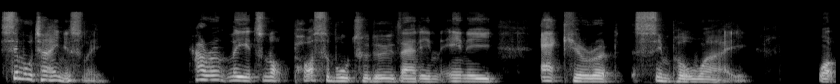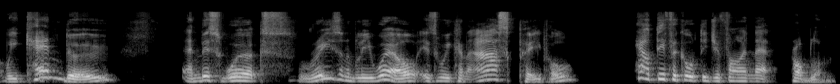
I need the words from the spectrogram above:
simultaneously. Currently, it's not possible to do that in any accurate, simple way. What we can do, and this works reasonably well, is we can ask people, How difficult did you find that problem?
